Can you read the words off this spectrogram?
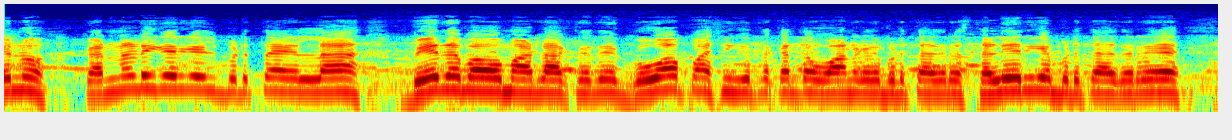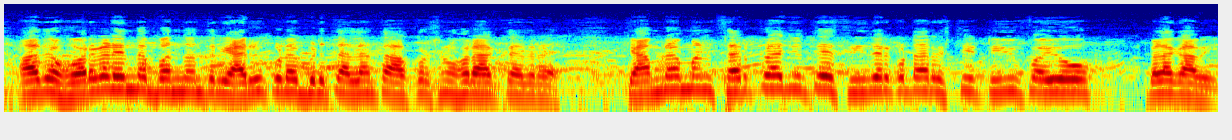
ಏನು ಕನ್ನಡಿಗರಿಗೆ ಇಲ್ಲಿ ಬಿಡ್ತಾ ಇಲ್ಲ. ಭೇದ ಭಾವ ಮಾಡಲಾಗ್ತದೆ. ಗೋವಾ ಪಾಸಿಂಗ್ ಇರ್ತಕ್ಕಂಥ ವಾಹನಗಳು ಬಿಡ್ತಾ ಇದ್ದಾರೆ. ಸ್ಥಳೀಯರಿಗೆ ಬಿಡ್ತಾ ಇದ್ದಾರೆ. ಆದರೆ ಹೊರಗಡೆಯಿಂದ ಬಂದಂತರು ಯಾರಿಗೂ ಕೂಡ ಬಿಡ್ತಾ ಇಲ್ಲ ಅಂತ ಆಕ್ರೋಶ ಹೊರಾಗ್ತಾ ಇದ್ದಾರೆ. ಕ್ಯಾಮ್ರಾಮನ್ ಸರ್ಪ್ರಾಜ್ ಜೊತೆ Shridhar T TV five Belagavi.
